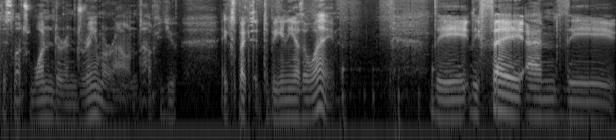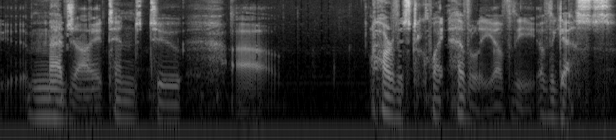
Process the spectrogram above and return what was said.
this much wonder and dream around, how could you expect it to be any other way? The the Fae and the Magi tend to uh, harvest quite heavily of the of the guests.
